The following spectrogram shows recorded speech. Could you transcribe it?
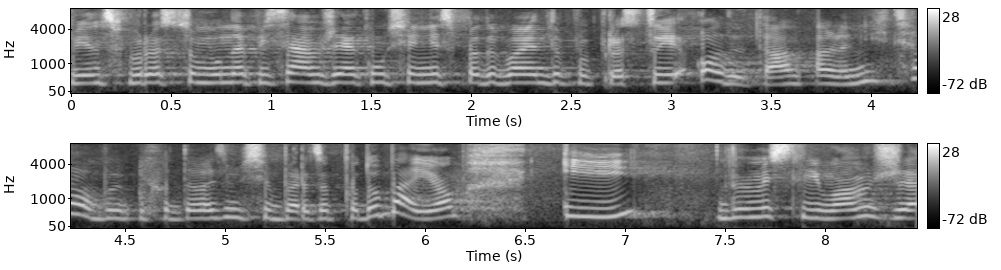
więc po prostu mu napisałam, że jak mu się nie spodobają, to po prostu je oddam, ale nie chciałabym ich oddawać, mi się bardzo podobają i wymyśliłam, że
